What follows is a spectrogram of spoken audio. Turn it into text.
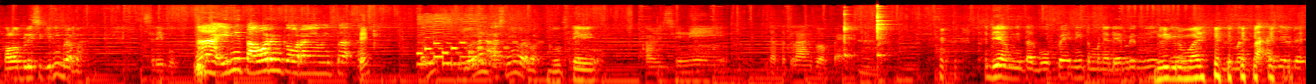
kalau beli segini berapa 1000. Nah, ini tawarin ke orang yang minta. Eh? Jualnya aslinya berapa? Gope. Kalau di sini dapatlah 2 P. Tadi yang minta gope nih temennya Derlin nih. Beli ke rumahnya. Beli mentah aja udah.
